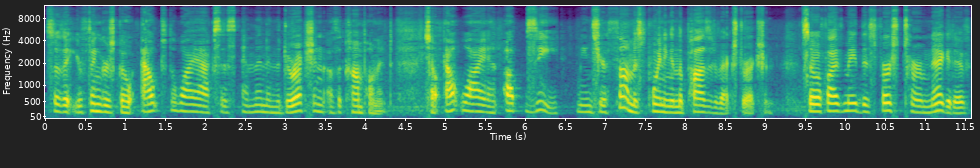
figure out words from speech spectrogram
so that your fingers go out to the y-axis and then in the direction of the component. So out y and up z means your thumb is pointing in the positive x direction. So if I've made this first term negative,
